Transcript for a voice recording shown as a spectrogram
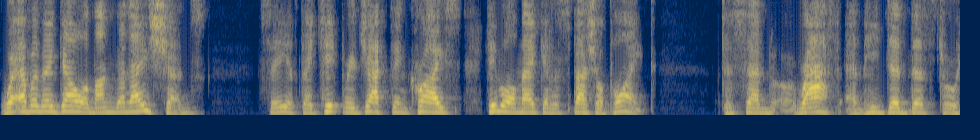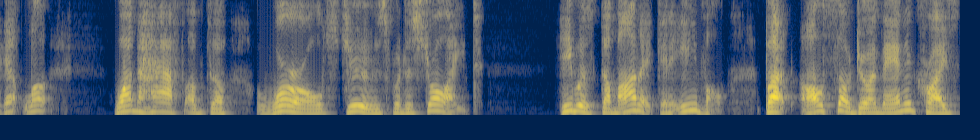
wherever they go among the nations. See, if they keep rejecting Christ, He will make it a special point to send uh, wrath, and He did this through Hitler. One half of the world's Jews were destroyed he was demonic and evil. But also during the Antichrist,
